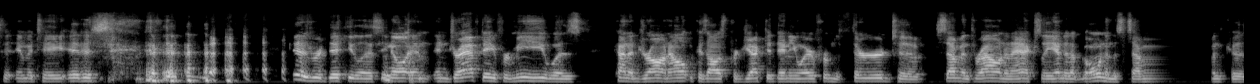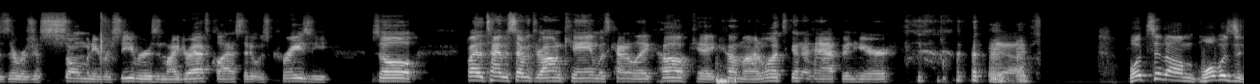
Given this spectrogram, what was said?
to imitate. It is it is ridiculous, you know. And, and draft day for me was kind of drawn out because I was projected anywhere from the third to seventh round, and I actually ended up going in the seventh because there was just so many receivers in my draft class that it was crazy. So by the time the seventh round came, was kind of like, okay, come on, what's gonna happen here? yeah. What's it? Um, what was it?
